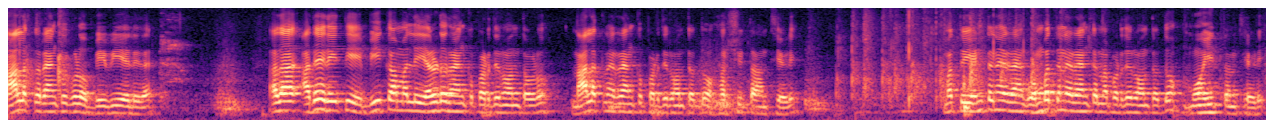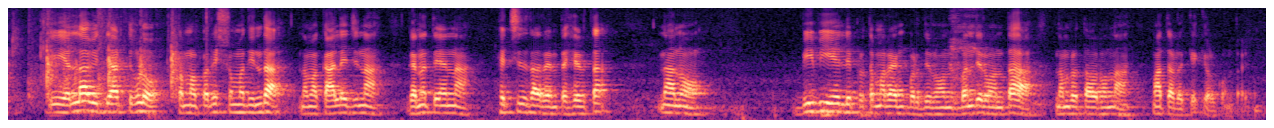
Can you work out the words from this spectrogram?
ನಾಲ್ಕು ರ್ಯಾಂಕ್ಗಳು ಬಿ ಬಿ ಎಲ್ಲಿದೆ ಅದ, ಅದೇ ರೀತಿ ಬಿ ಕಾಮಲ್ಲಿ ಎರಡು ರ್ಯಾಂಕ್ ಪಡೆದಿರುವಂಥವಳು, ನಾಲ್ಕನೇ ರ್ಯಾಂಕ್ ಪಡೆದಿರುವಂಥದ್ದು ಹರ್ಷಿತಾ ಅಂತ ಹೇಳಿ, ಮತ್ತು ಎಂಟನೇ ರ್ಯಾಂಕ್, ಒಂಬತ್ತನೇ ರ್ಯಾಂಕನ್ನು ಪಡೆದಿರುವಂಥದ್ದು ಮೋಹಿತ್ ಹೇಳಿ. ಈ ಎಲ್ಲ ವಿದ್ಯಾರ್ಥಿಗಳು ತಮ್ಮ ಪರಿಶ್ರಮದಿಂದ ನಮ್ಮ ಕಾಲೇಜಿನ ಘನತೆಯನ್ನು ಹೆಚ್ಚಿಸಿದ್ದಾರೆ ಅಂತ ಹೇಳ್ತಾ, ನಾನು ಬಿ ಬಿ ಎಲ್ಲಿ ಪ್ರಥಮ ರ್ಯಾಂಕ್ ಬರೆದಿರೋ ಬಂದಿರುವಂತಹ ನಮ್ರತಾ ಅವರನ್ನು ಮಾತಾಡೋಕ್ಕೆ ಕೇಳ್ಕೊತಾ ಇದ್ದೀನಿ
